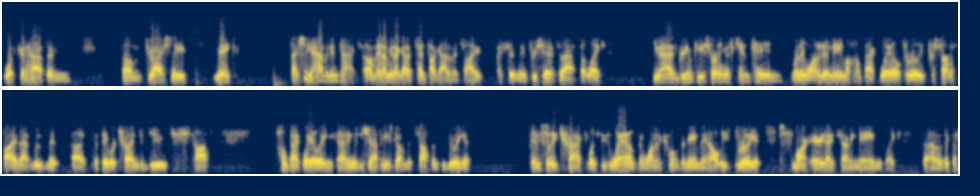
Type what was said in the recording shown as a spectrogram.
what could happen um, to actually make actually have an impact. Um, and I mean, I got a TED talk out of it, so I I certainly appreciate it for that. But like, you had Greenpeace running this campaign where they wanted to name a humpback whale to really personify that movement uh, that they were trying to do to stop humpback whaling. I think it was the Japanese government stopped them from doing it. And so they tracked once these whales. They wanted to come up with a name. They had all these brilliant, smart, erudite sounding names, like that was like the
